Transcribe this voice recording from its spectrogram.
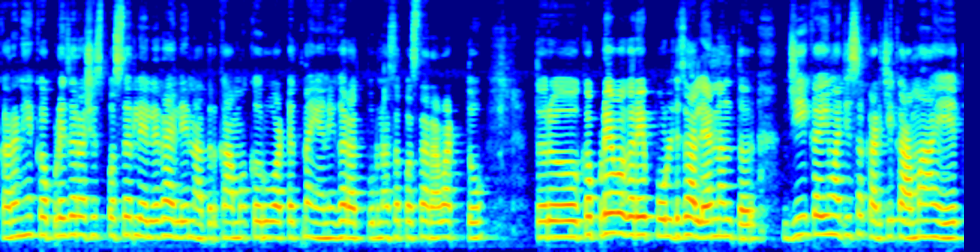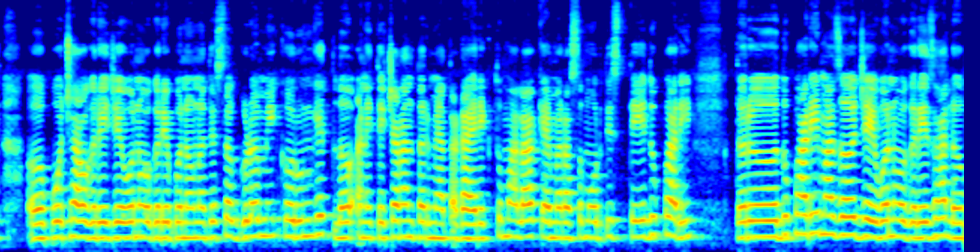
कारण हे कपडे जर असेच पसरलेले राहिले ना तर कामं करू वाटत नाही आणि घरात पूर्ण असा पसारा वाटतो. तर कपडे वगैरे फोल्ड झाल्यानंतर जी काही माझी सकाळची कामं आहेत पोछा वगैरे जेवण वगैरे बनवणं ते सगळं मी करून घेतलं आणि त्याच्यानंतर मी आता डायरेक्ट तुम्हाला कॅमेरासमोर दिसते दुपारी. तर दुपारी माझं जेवण वगैरे झालं.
